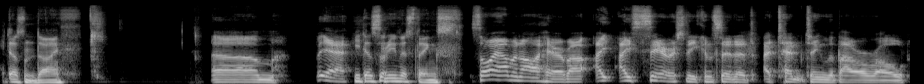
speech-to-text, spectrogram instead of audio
he doesn't die. Um, but yeah, He does Grievous things. so I am an R here about. I, I seriously considered attempting the barrel roll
